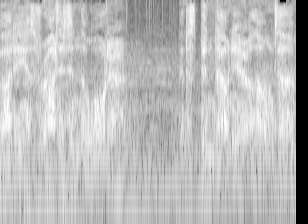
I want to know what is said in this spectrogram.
Body has rotted in the water. It has been down here a long time.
